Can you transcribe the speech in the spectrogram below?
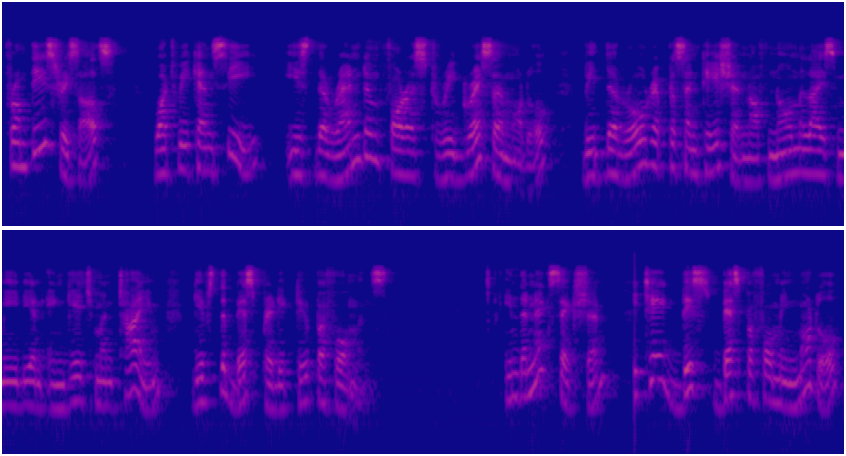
From these results, what we can see is the random forest regressor model with the raw representation of normalized median engagement time gives the best predictive performance. In the next section, we take this best performing model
